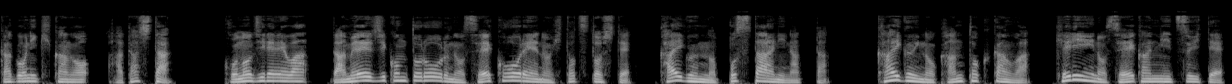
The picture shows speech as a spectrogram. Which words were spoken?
日後に帰還を果たした。この事例は、ダメージコントロールの成功例の一つとして、海軍のポスターになった。海軍の監督官は、ケリーの生還について、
